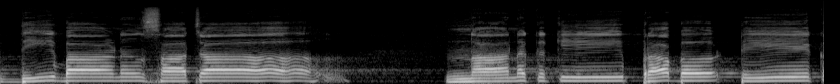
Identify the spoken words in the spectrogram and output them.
ਦੀਬਾਨ ਸਾਚਾ। ਨਾਨਕ ਕੀ ਪ੍ਰਭ ਟੇਕ।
